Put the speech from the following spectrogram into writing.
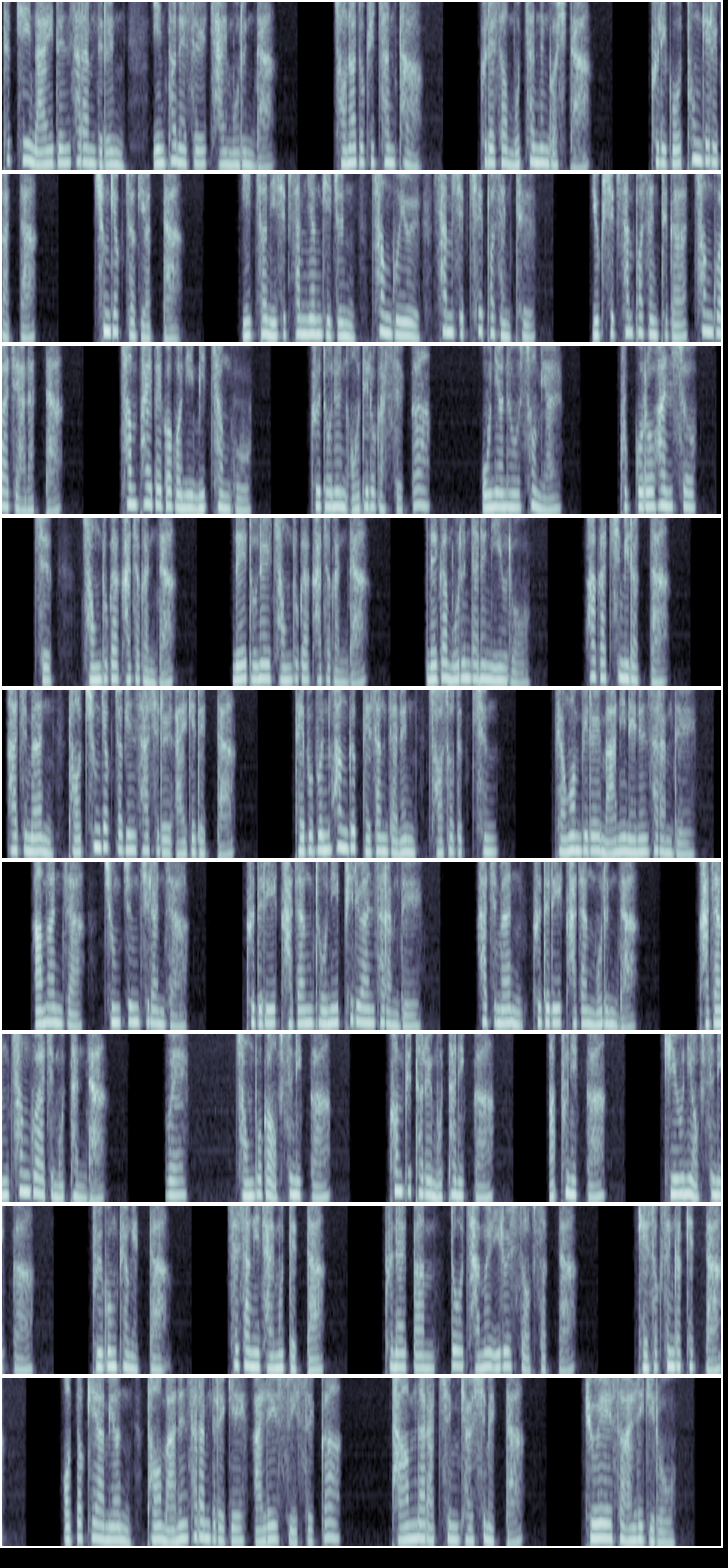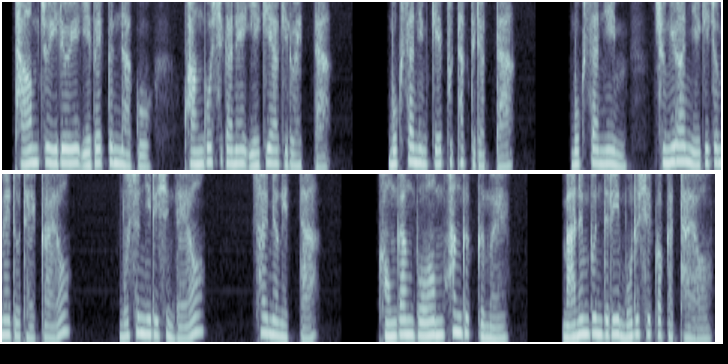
특히 나이 든 사람들은 인터넷을 잘 모른다. 전화도 귀찮다. 그래서 못 찾는 것이다. 그리고 통계를 봤다. 충격적이었다. 2023년 기준 청구율 37%, 63%가 청구하지 않았다. 1,800억 원이 미청구. 그 돈은 어디로 갔을까? 5년 후 소멸. 국고로 환수. 즉, 정부가 가져간다. 내 돈을 정부가 가져간다. 내가 모른다는 이유로 화가 치밀었다. 하지만 더 충격적인 사실을 알게 됐다. 대부분 환급 대상자는 저소득층, 병원비를 많이 내는 사람들, 암 환자, 중증 질환자, 그들이 가장 돈이 필요한 사람들. 하지만 그들이 가장 모른다. 가장 청구하지 못한다. 왜? 정보가 없으니까. 컴퓨터를 못하니까. 아프니까. 기운이 없으니까. 불공평했다. 세상이 잘못됐다. 그날 밤 또 잠을 이룰 수 없었다. 계속 생각했다. 어떻게 하면 더 많은 사람들에게 알릴 수 있을까? 다음 날 아침 결심했다. 교회에서 알리기로. 다음 주 일요일 예배 끝나고 광고 시간에 얘기하기로 했다. 목사님께 부탁드렸다. 목사님, 중요한 얘기 좀 해도 될까요? 무슨 일이신데요? 설명했다. 건강보험 환급금을 많은 분들이 모르실 것 같아요.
